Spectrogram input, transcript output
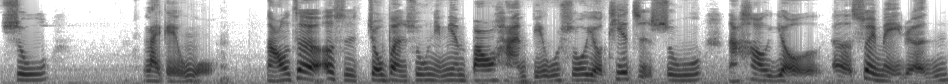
书来给我。然后这二十九本书里面包含，比如说有贴纸书，然后有呃睡美人。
